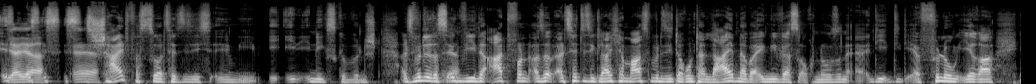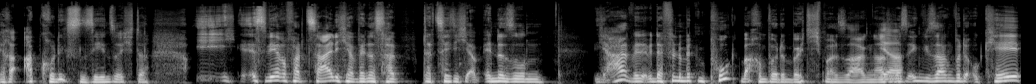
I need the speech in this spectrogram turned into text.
es, Ja, ja. es, es, es Ja, scheint fast so, als hätte sie sich irgendwie i- i- nichts gewünscht. Als würde das irgendwie eine Art von, also als hätte sie gleichermaßen, würde sie darunter leiden, aber irgendwie wäre es auch nur so eine, die, die, die Erfüllung ihrer, ihrer abgründigsten Sehnsüchte. Ich, es wäre verzeihlicher, wenn es halt tatsächlich am Ende so ein, ja, wenn, der Film mit einem Punkt machen würde, möchte ich mal sagen. Also, Ja. dass irgendwie sagen würde, okay,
